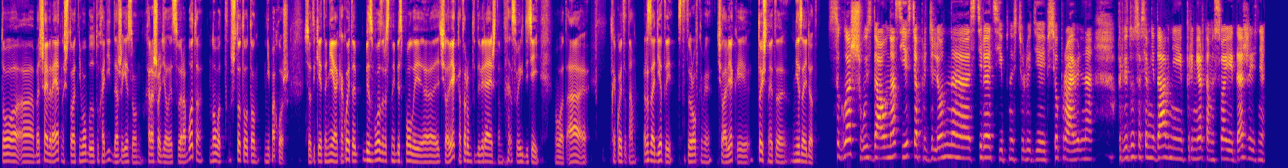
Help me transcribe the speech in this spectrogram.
то э, большая вероятность, что от него будут уходить, даже если он хорошо делает свою работу, но вот что-то вот он не похож. Все-таки это не какой-то безвозрастный, бесполый человек, которому ты доверяешь там своих детей, вот, а какой-то там разодетый с татуировками человек, и точно это не зайдет. Соглашусь, да, у нас есть определенная стереотипность у людей, все правильно. Приведу совсем недавний пример там из своей да, жизни.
